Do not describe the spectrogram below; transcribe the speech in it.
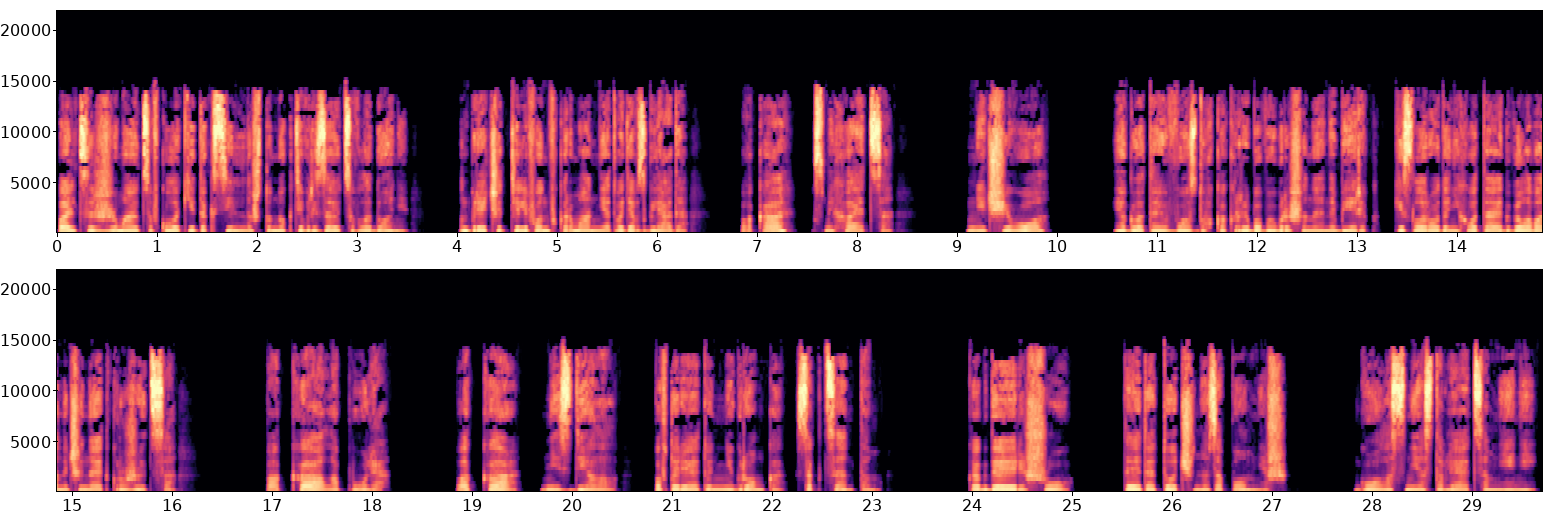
Пальцы сжимаются в кулаки так сильно, что ногти врезаются в ладони. Он прячет телефон в карман, не отводя взгляда. «Пока?» — усмехается. «Ничего». Я глотаю воздух, как рыба, выброшенная на берег. Кислорода не хватает, голова начинает кружиться — «Пока, Лапуля, пока не сделал», — повторяет он негромко, с акцентом. «Когда я решу, ты это точно запомнишь». Голос не оставляет сомнений.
